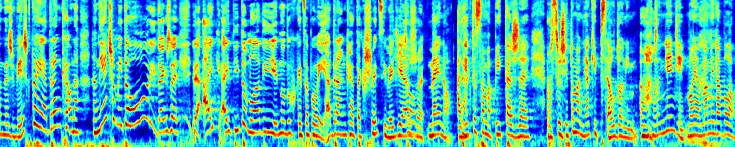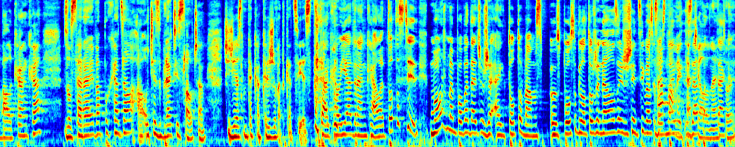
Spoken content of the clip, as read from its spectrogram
ona, že vieš, kto je Jadranka? Ona, niečo mi to hovorí. Takže aj, aj títo mladí, jednoducho, keď sa povie Jadranka, tak všetci vedia, to že... meno. A tak. niekto sa ma pýta, že proste, že to mám nejaký pseudonym. Aha. A to nie, nie. Moja mamina bola Balkánka, zo Sarajeva pochádzala a otec Bratislavčan. Čiže ja som taká kryžovatka ciest. Tak, Jadranka, ale toto ste, môžeme povedať, že aj toto vám spôsobilo to, že naozaj, že všetci vás poznajú. Zapa- tak, to je.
